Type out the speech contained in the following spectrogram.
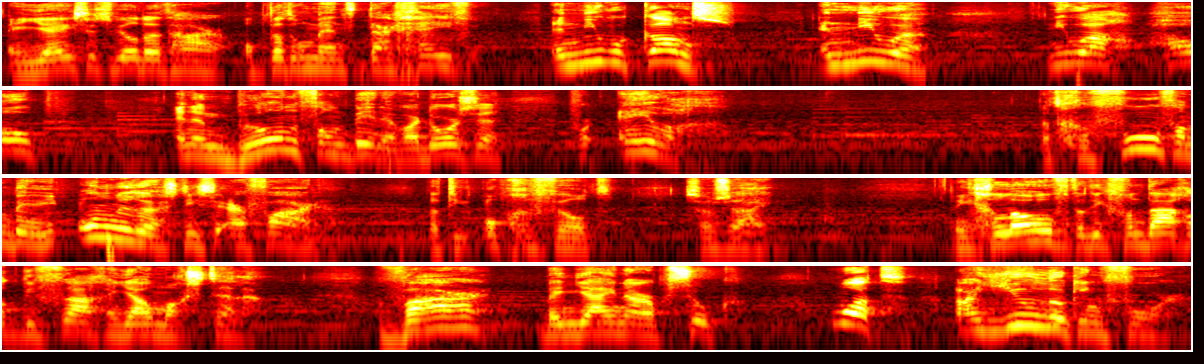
En Jezus wilde het haar op dat moment daar geven. Een nieuwe kans, een nieuwe, nieuwe hoop en een bron van binnen, waardoor ze voor eeuwig dat gevoel van binnen, die onrust die ze ervaarde, dat die opgevuld zou zijn. En ik geloof dat ik vandaag ook die vraag aan jou mag stellen. Waar ben jij naar op zoek? What are you looking for?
